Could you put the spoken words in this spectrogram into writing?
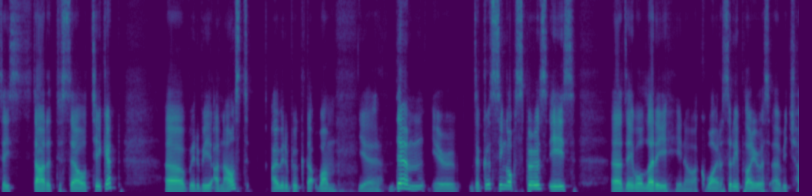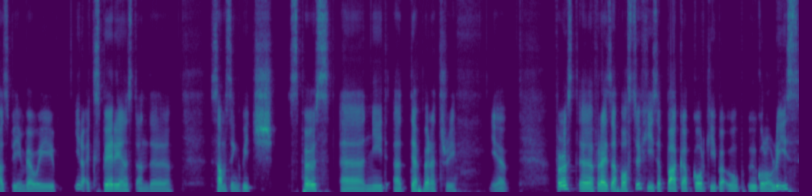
they started to sell ticket uh, will be announced, I will book that one. Yeah. Then uh, the good thing of Spurs is they've already you know acquired three players, which has been very you know experienced and something which Spurs need definitely. Yeah. First, uh, Fraser Forster, he's a backup goalkeeper of Hugo Lloris.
